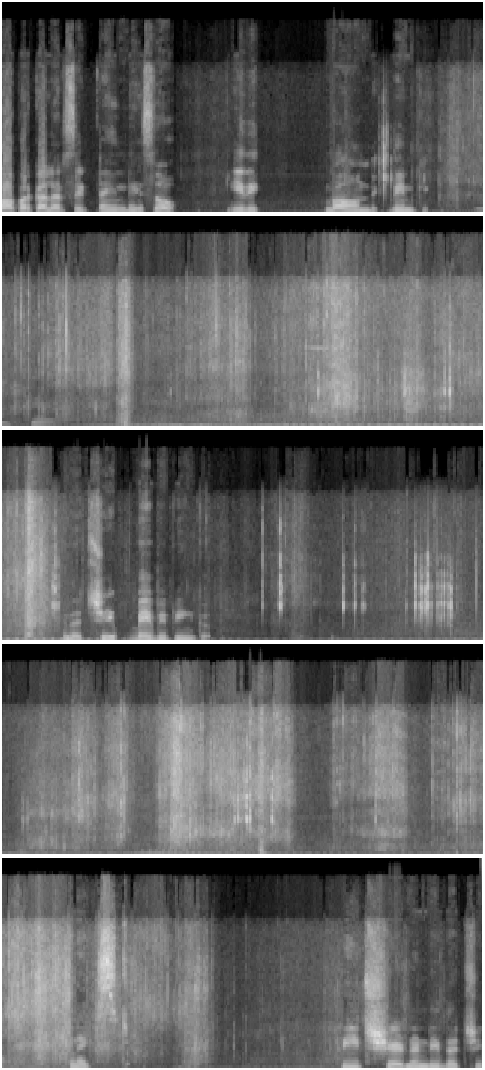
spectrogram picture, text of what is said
కాపర్ కలర్ సెట్ అయింది సో ఇది బాగుంది దీనికి. ఇది వచ్చి baby pink. Next. Peach shade అండి ఇది వచ్చి.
